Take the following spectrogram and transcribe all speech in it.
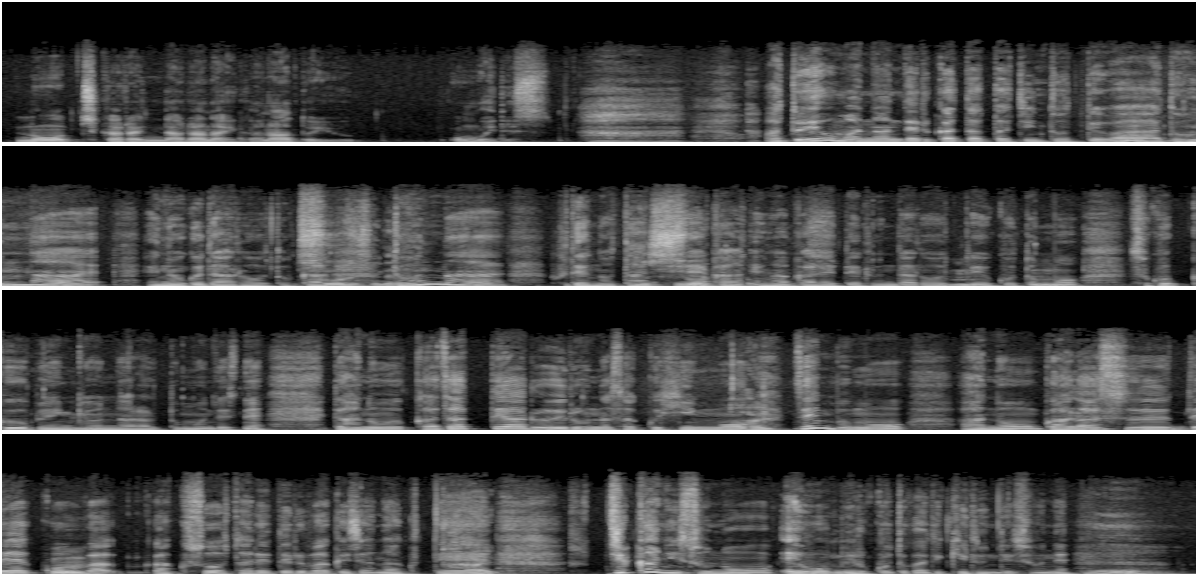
の力にならないかなという思いです。はあ、あと絵を学んでる方たちにとっては、どんな絵の具だろうとか、ね、どんな筆のタッチで描かれてるんだろうっていうこともすごく勉強になると思うんですね。であの飾ってあるいろんな作品も、はい、全部もうあのガラスでこう、が額装されてるわけじゃなくて、はい、直にその絵を見ることができるんですよね。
